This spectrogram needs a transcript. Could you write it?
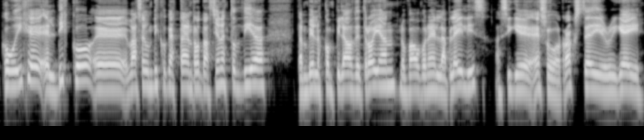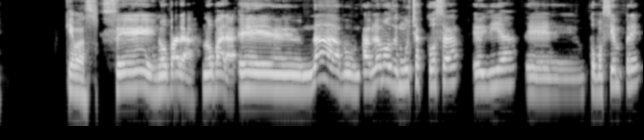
como dije, el disco eh, va a ser un disco que está en rotación estos días. También los compilados de Trojan los vamos a poner en la playlist. Así que eso, Rocksteady, Reggae. ¿Qué más? Sí, no para, no para. Eh, nada, hablamos de muchas cosas hoy día, eh, como siempre.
